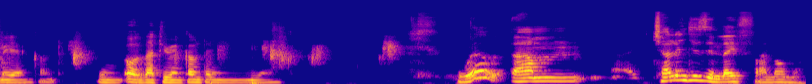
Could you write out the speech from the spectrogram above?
may encounter in, or that you encounter in your Well, um, challenges in life are normal.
